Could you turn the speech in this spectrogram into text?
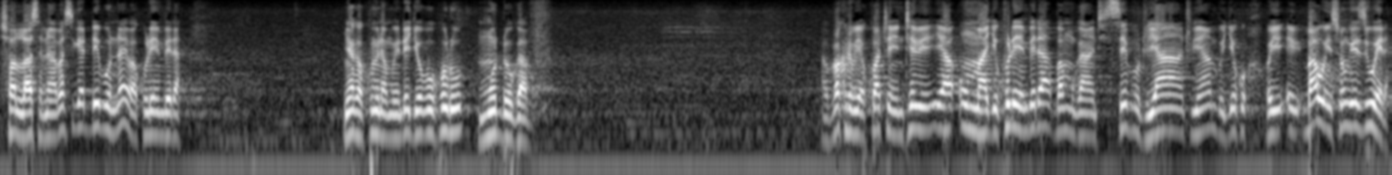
Salam abasigadde bonna ebakulembera myaka 19 egyobukulu muddugavu. Abubakari bwe yakwata entebe ya umma agikulembera bamugaa nti sebu tuyambe bawa ensonga eziwera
